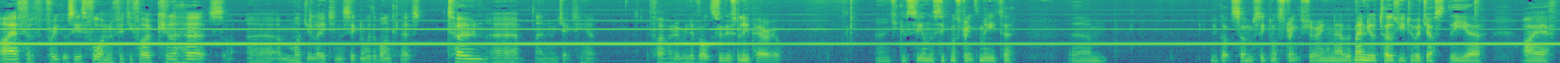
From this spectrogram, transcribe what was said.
IF frequency is 455 kilohertz. Uh, I'm modulating the signal with a 1 kilohertz tone uh, and injecting it 500 millivolts through this loop aerial and you can see on the signal strength meter um, we've got some signal strength showing. Now the manual tells you to adjust the uh, IF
